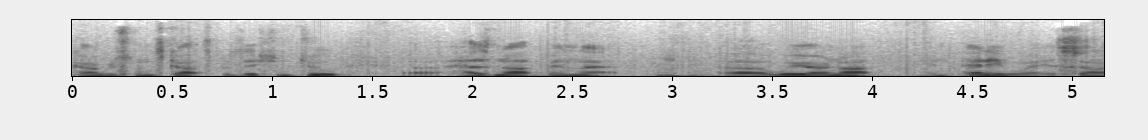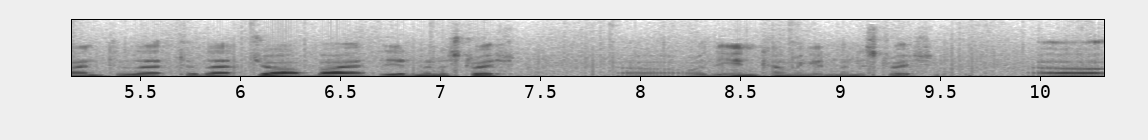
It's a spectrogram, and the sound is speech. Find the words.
Congressman Scott's position too uh, has not been that. Uh, we are not in any way assigned to that to that job by the administration uh, or the incoming administration. Uh,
